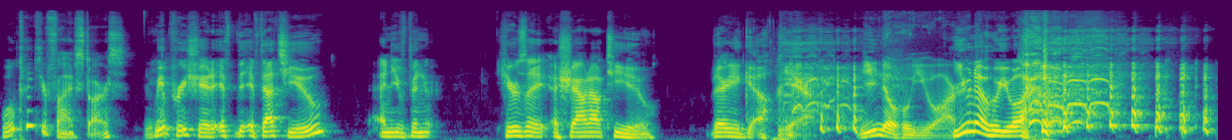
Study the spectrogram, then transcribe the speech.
We'll take your five stars. We appreciate it. If if that's you and you've been here's a, a shout out to you. There you go. Yeah, you know who you are. You know who you are.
